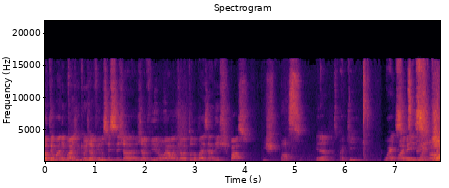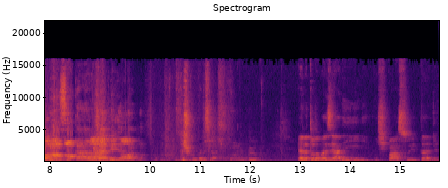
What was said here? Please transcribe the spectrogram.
Pô, tem uma linguagem que eu já vi, não sei se vocês já, já viram ela, que ela é toda baseada em espaço. Espaço. É, aqui. White, White Space. Space. Ó, Space, ó, Desculpa, licença. Ela é toda baseada em espaço e Itália.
